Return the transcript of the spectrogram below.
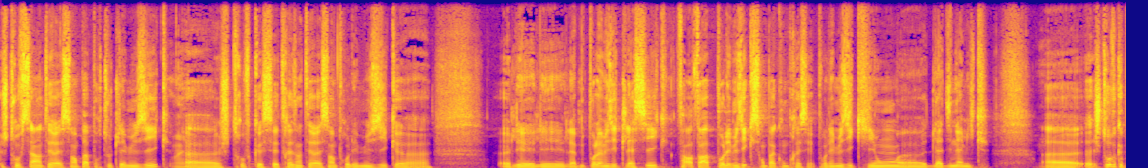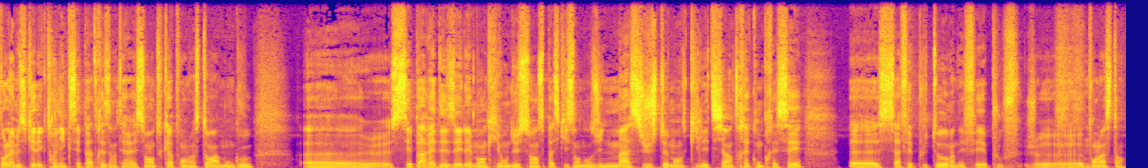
je trouve ça intéressant, pas pour toutes les musiques. Ouais. Euh, je trouve que c'est très intéressant pour les musiques, euh, les, les- la- pour la musique classique. Enfin, enfin, pour les musiques qui sont pas compressées, pour les musiques qui ont euh, de la dynamique. Euh, je trouve que pour la musique électronique, c'est pas très intéressant, en tout cas pour l'instant à mon goût. Euh, séparer des éléments qui ont du sens parce qu'ils sont dans une masse justement qui les tient très compressés. Euh, ça fait plutôt un effet plouf je, pour l'instant.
